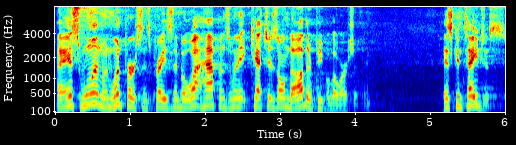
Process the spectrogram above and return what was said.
It's one when one person's praising him, but what happens when it catches on to other people are worshiping? It's contagious.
